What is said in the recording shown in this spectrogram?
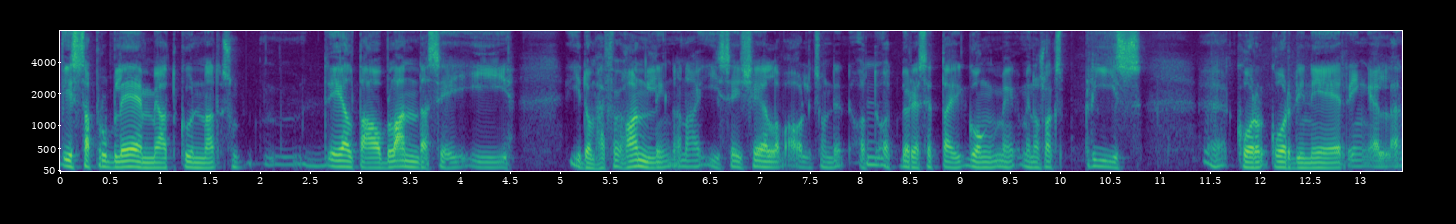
vissa problem med att kunna delta och blanda sig i, i de här förhandlingarna i sig själva och, liksom det, att, mm. att, börja sätta igång med, med någon slags priskoordinering eller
